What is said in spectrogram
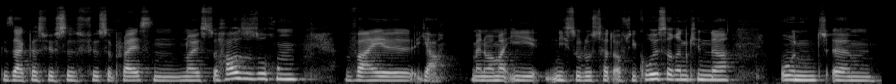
gesagt, dass wir für Surprise ein neues Zuhause suchen, weil ja, meine Mama eh nicht so Lust hat auf die größeren Kinder. Und ähm,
